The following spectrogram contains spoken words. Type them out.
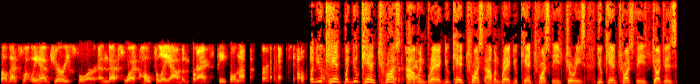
Well, that's what we have juries for, and that's what hopefully Alvin Bragg's people not. But you can't. But you can't trust Alvin Bragg. You can't trust Alvin Bragg. You can't trust these juries. You can't trust these judges.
